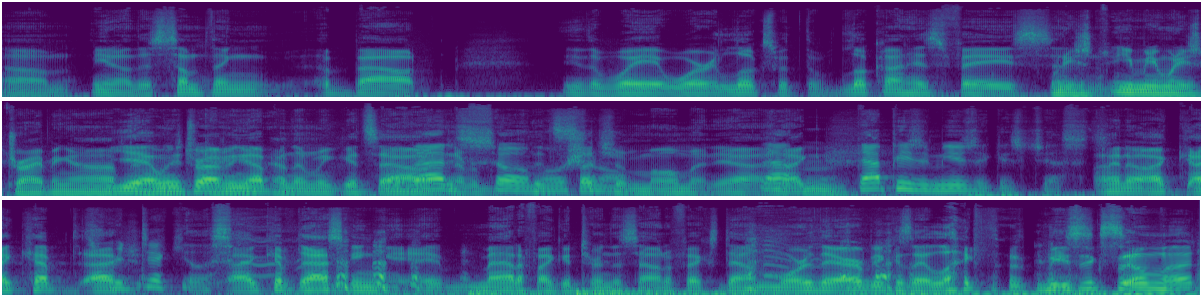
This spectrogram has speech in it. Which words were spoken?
Um, you know, there's something about the way it work, looks with the look on his face. When he's, and- you mean when he's driving up? yeah, when he's driving getting- up and then when he gets Oh, out. that and is every- so It's such a moment, yeah. That, and I, that piece of music is just. I know. I, I kept I- ridiculous. I kept asking eh, Matt if I could turn the sound effects down more there because I like the music so much.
